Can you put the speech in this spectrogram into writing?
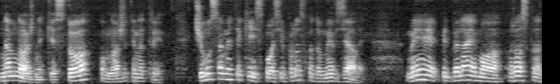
на множники 100 помножити на 3. Чому саме такий спосіб розкладу ми взяли? Ми підбираємо розклад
